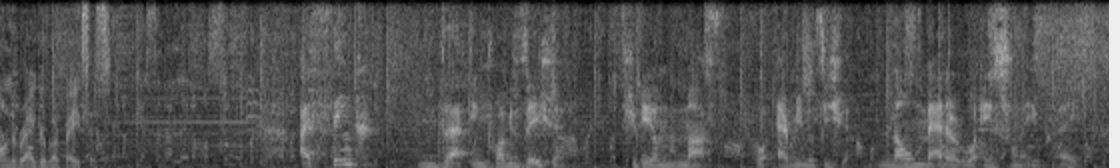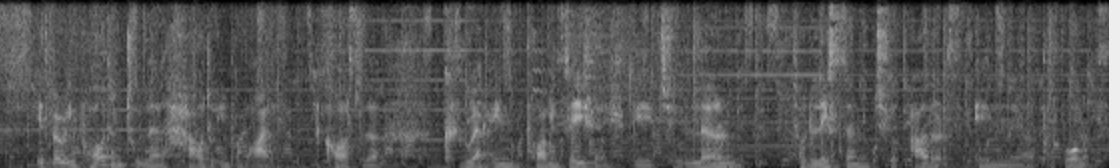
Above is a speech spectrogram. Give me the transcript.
on a regular basis. I think that improvisation should be a must for every musician, no matter what instrument you play. It's very important to learn how to improvise because the correct improvisation should be to learn to listen to others in performance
